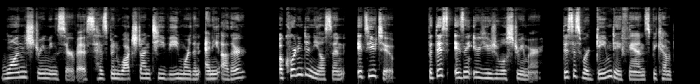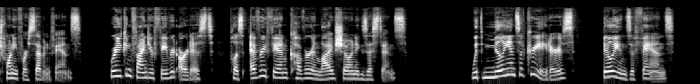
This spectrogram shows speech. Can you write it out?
one streaming service has been watched on TV more than any other? According to Nielsen, it's YouTube. But this isn't your usual streamer. This is where game day fans become 24 7 fans, where you can find your favorite artist, plus every fan cover and live show in existence. With millions of creators, billions of fans,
